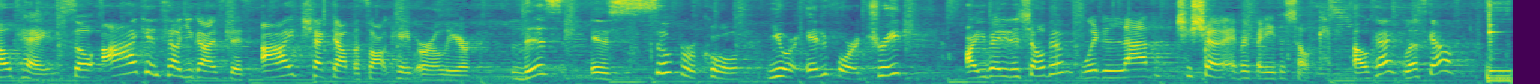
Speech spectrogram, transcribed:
Okay, so I can tell you guys this. I checked out the Salt Cave earlier. This is super cool. You are in for a treat. Are you ready to show them? We'd love to show everybody the Salt Cave. Okay, let's go.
